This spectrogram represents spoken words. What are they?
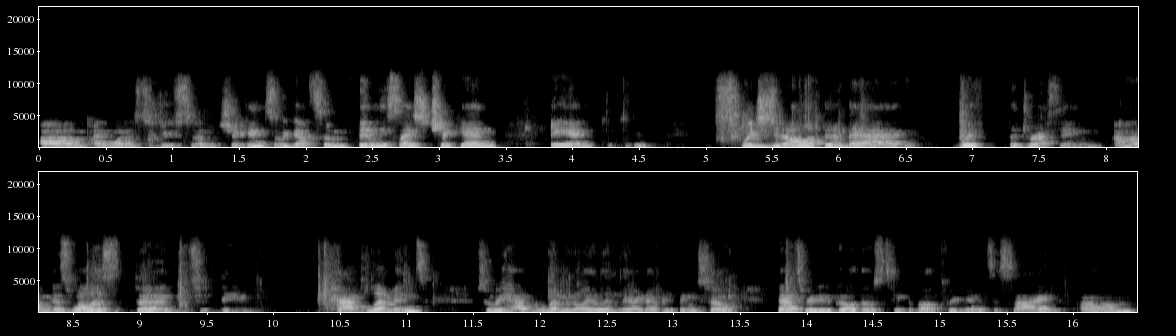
um, I wanted to do some chicken, so we got some thinly sliced chicken and squidged it all up in a bag with the dressing, um, as well as the, the halved lemons. So we have the lemon oil in there and everything. So that's ready to go. Those take about three minutes aside, um,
